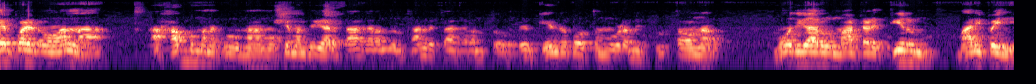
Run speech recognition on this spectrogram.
ఏర్పడటం వల్ల ఆ హబ్ మనకు మన ముఖ్యమంత్రి గారి సహకారంతో కాంగ్రెస్ సహకారంతో రేపు కేంద్ర ప్రభుత్వం కూడా మీరు చూస్తా ఉన్నారు. మోదీ గారు మాట్లాడే తీరు మారిపోయింది.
